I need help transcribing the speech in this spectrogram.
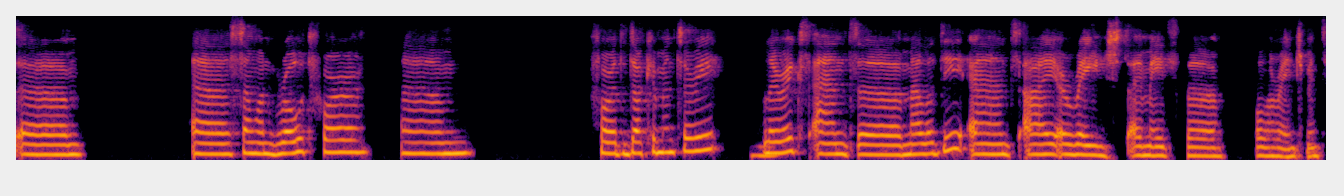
um, uh, someone wrote for um, for the documentary mm-hmm. lyrics and uh, melody, and I arranged. I made the whole arrangement,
